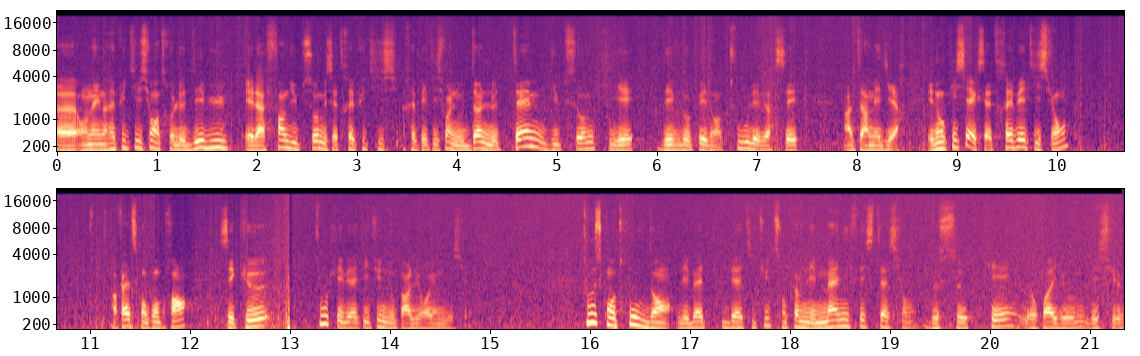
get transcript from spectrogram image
Euh, on a une répétition entre le début et la fin du psaume, et cette répétition, elle nous donne le thème du psaume qui est développé dans tous les versets intermédiaires. Et donc ici, avec cette répétition, en fait, ce qu'on comprend, c'est que toutes les béatitudes nous parlent du royaume des cieux. Tout ce qu'on trouve dans les béatitudes sont comme les manifestations de ce qu'est le royaume des cieux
